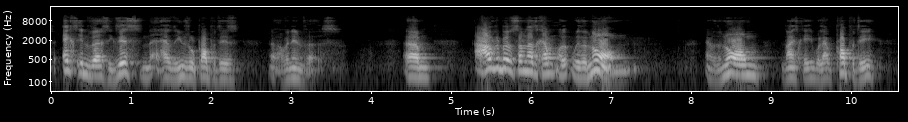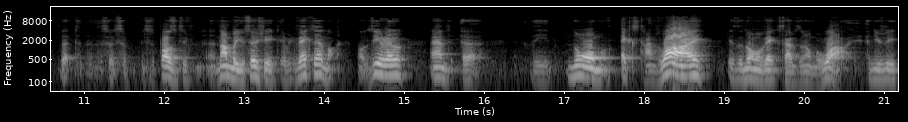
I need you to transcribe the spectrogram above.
so X inverse exists and has the usual properties of an inverse. Um, algebras sometimes come with a norm. And with a norm, in nice case, will have property that so it's, a, it's a positive number you associate every vector, not, not zero, and uh, the norm of x times y is the norm of x times the norm of y. And usually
